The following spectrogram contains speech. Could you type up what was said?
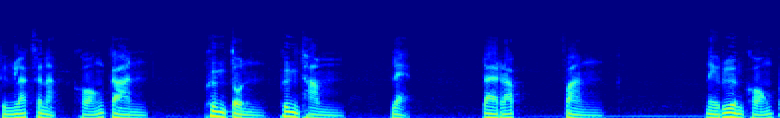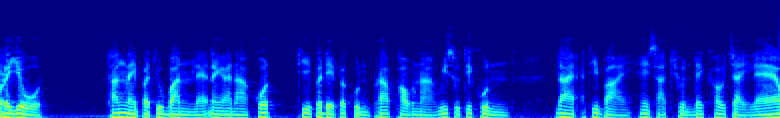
ถึงลักษณะของการพึ่งตน พึ่งธรรม และได้รับฟัง ในเรื่องของประโยชน์ ทั้งในปัจจุบันและในอนาคตที่พระเดชพระคุณพระภาวนาวิสุทธิคุณได้อธิบายให้สาธุชนได้เข้าใจแล้ว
